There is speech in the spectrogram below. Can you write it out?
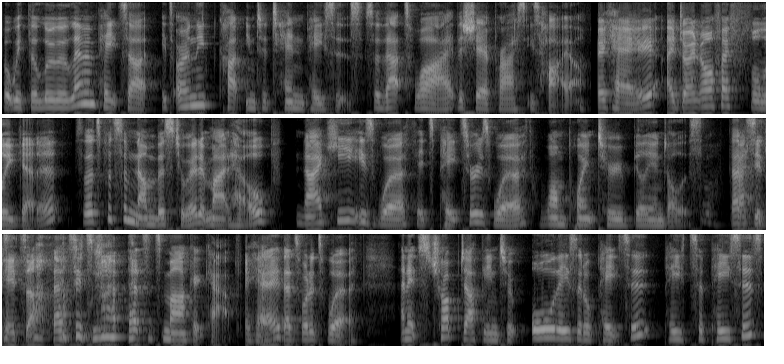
But with the Lululemon pizza, it's only cut into 10 pieces. So that's why the share price is higher. Okay, I don't know if I fully get it. So let's put some numbers to it. It might help. Nike is worth, its pizza is worth $1.2 billion. That's That's its, pizza. That's its, that's its market cap. Okay. That's what it's worth. And it's chopped up into all these little pizza, pizza pieces,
